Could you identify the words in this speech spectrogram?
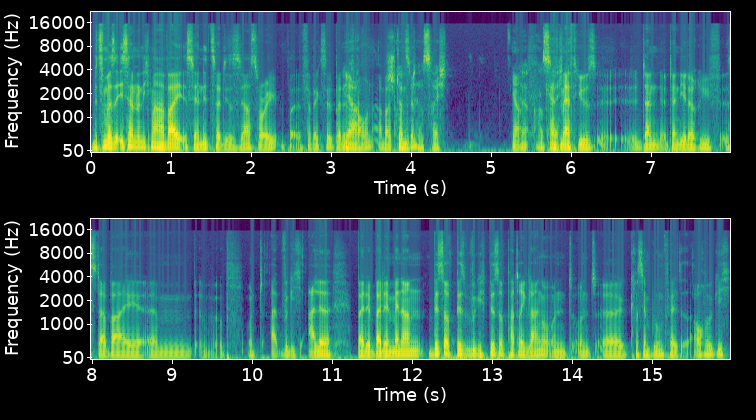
Beziehungsweise ist ja noch nicht mal Hawaii, ist ja Nizza dieses Jahr, sorry, verwechselt bei den ja, Frauen, aber stimmt, trotzdem. hast recht. Ja, ja Kath Matthews, äh, Dan, Daniela Rief ist dabei ähm, und wirklich alle bei, de, bei den Männern, bis auf bis, wirklich bis auf Patrick Lange und, und äh, Christian Blumenfeld ist auch wirklich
